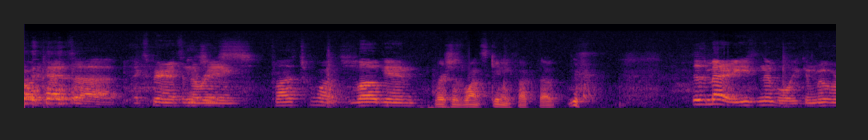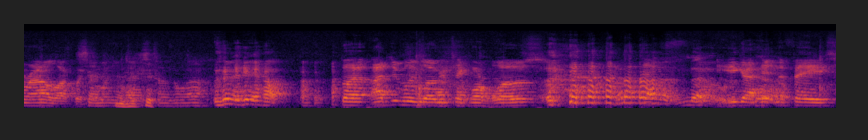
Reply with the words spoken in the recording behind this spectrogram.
already has uh, experience in the He ring. just Flies too. Logan Versus one skinny fuck though. doesn't matter. He's nimble. He can move around a lot quicker. Same with your next to go out. yeah. But I do believe Logan take more blows. no. He got hit in the face.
